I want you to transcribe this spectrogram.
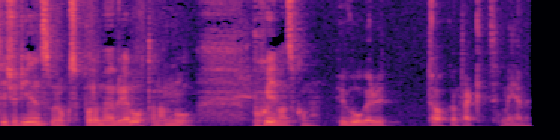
T-shirt jeans men också på de övriga låtarna Mm. på, på skivan som kommer. Hur vågar du ta kontakt med henne?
